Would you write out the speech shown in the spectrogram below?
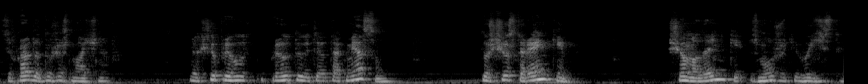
Це правда дуже смачно. Якщо приготуєте отак м'ясо, то що старенькі, що маленькі зможуть його їсти.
